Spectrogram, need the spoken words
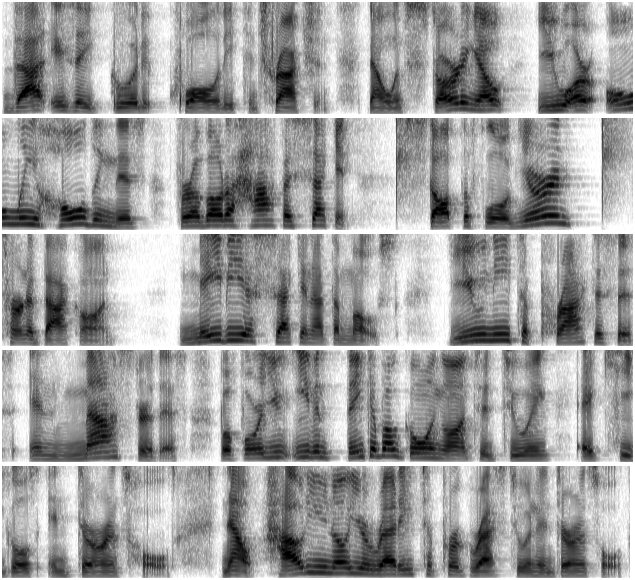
that is a good quality contraction. Now, when starting out, you are only holding this for about a half a second. Stop the flow of urine, turn it back on. Maybe a second at the most. You need to practice this and master this before you even think about going on to doing a Kegels endurance hold. Now, how do you know you're ready to progress to an endurance hold?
